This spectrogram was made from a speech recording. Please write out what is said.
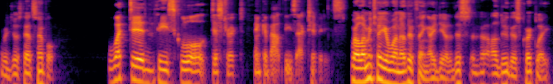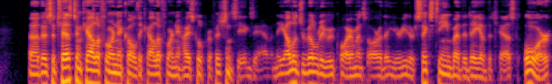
We're just that simple. What did the school district think about these activities? Well, let me tell you one other thing I did. This I'll do this quickly. Uh, there's a test in California called the California High School Proficiency Exam, and the eligibility requirements are that you're either 16 by the day of the test, or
